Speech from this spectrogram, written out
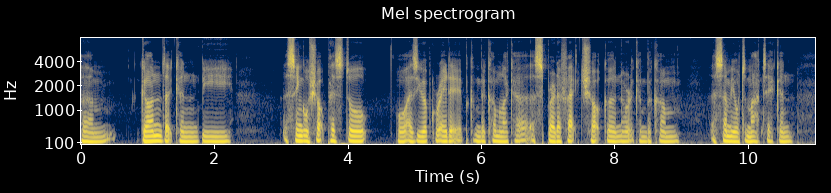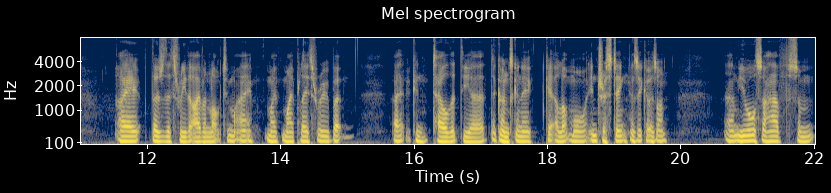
um, gun that can be a single shot pistol, or as you upgrade it, it can become like a, a spread effect shotgun, or it can become a semi-automatic. And I those are the three that I've unlocked in my my, my playthrough. But I can tell that the uh, the gun's going to get a lot more interesting as it goes on. Um, you also have some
